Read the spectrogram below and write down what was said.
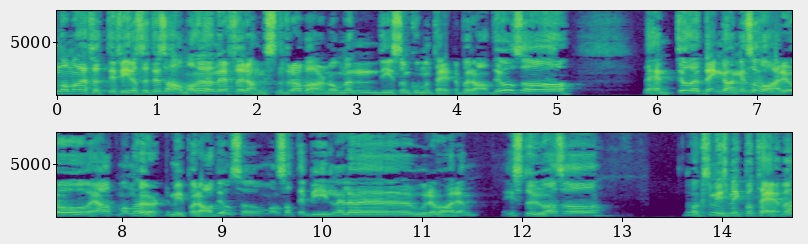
når man er født i 74, så har man jo den referansen fra barndommen, de som kommenterte på radio. Så det hendte jo det. Den gangen så var det jo ja, at man hørte mye på radio. Så man satt i bilen eller hvor det var hen, i stua, så Det var ikke så mye som gikk på TV.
